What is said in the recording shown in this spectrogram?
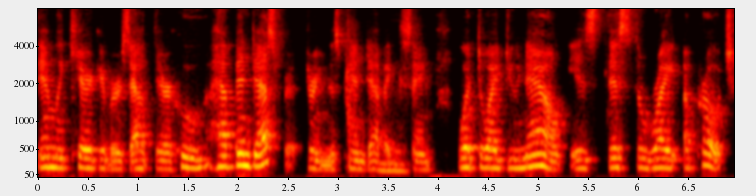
family caregivers out there who have been desperate during this pandemic, Mhm. saying, What do I do now? Is this the right approach?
